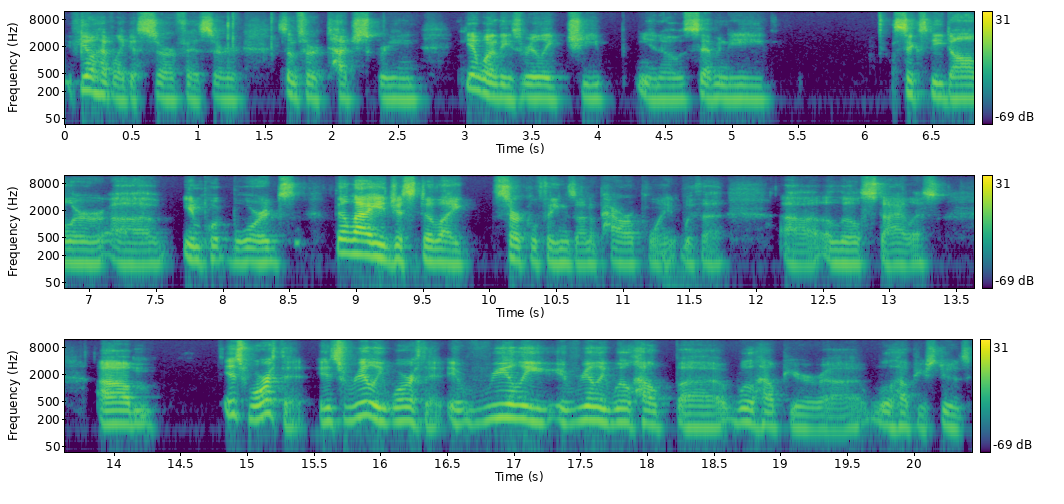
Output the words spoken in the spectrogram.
if you don't have like a Surface or some sort of touch screen, get one of these really cheap, you know, 70, $60 uh, input boards. They allow you just to like circle things on a PowerPoint with a, uh, a little stylus. Um, it's worth it. It's really worth it. It really, it really will help, uh, will help your, uh, will help your students.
